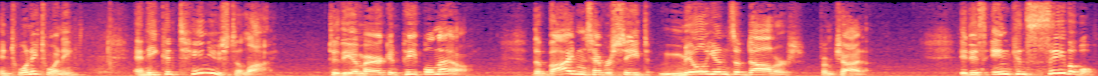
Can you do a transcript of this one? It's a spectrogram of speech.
in 2020, and he continues to lie to the American people now. The Bidens have received millions of dollars from China. It is inconceivable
